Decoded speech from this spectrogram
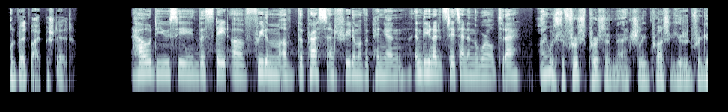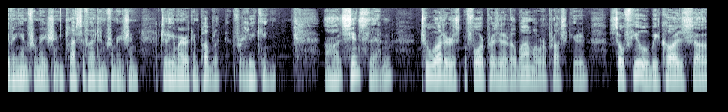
und weltweit bestellt. How do you see the state of freedom of the press and freedom of opinion in the United States and in the world today? I was the first person actually prosecuted for giving information, classified information, to the American public for leaking. Uh, since then, two others before President Obama were prosecuted. So few because uh,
